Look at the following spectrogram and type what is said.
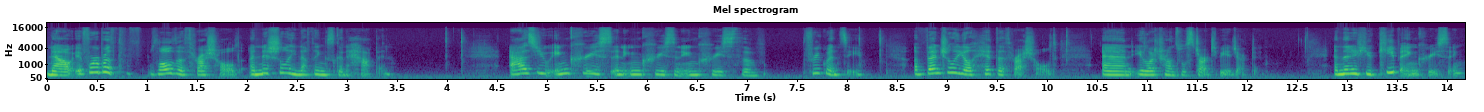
Now, if we're below the threshold, initially nothing's going to happen. As you increase and increase and increase the frequency, eventually you'll hit the threshold and electrons will start to be ejected. And then if you keep increasing,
